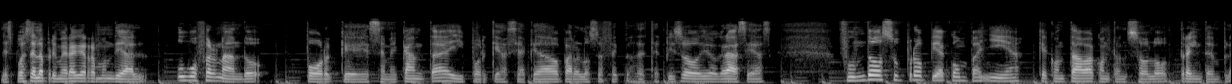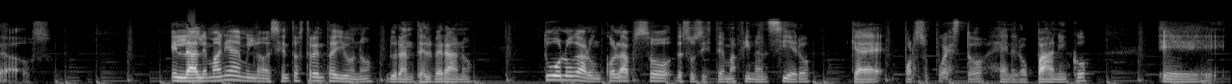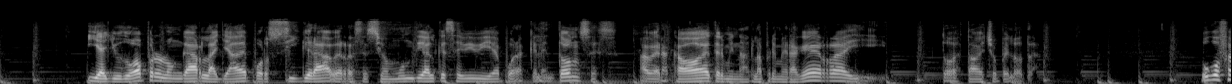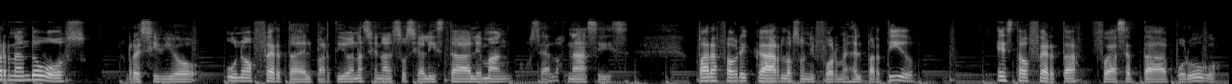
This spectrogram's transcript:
Después de la Primera Guerra Mundial, Hugo Fernando, porque se me canta y porque se ha quedado para los efectos de este episodio, gracias, fundó su propia compañía que contaba con tan solo 30 empleados. En la Alemania de 1931, durante el verano, tuvo lugar un colapso de su sistema financiero que, por supuesto, generó pánico eh, y ayudó a prolongar la ya de por sí grave recesión mundial que se vivía por aquel entonces. A ver, acababa de terminar la Primera Guerra y todo estaba hecho pelota. Hugo Fernando Bosch recibió una oferta del Partido Nacional Socialista Alemán, o sea, los nazis, para fabricar los uniformes del partido. Esta oferta fue aceptada por Hugo,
